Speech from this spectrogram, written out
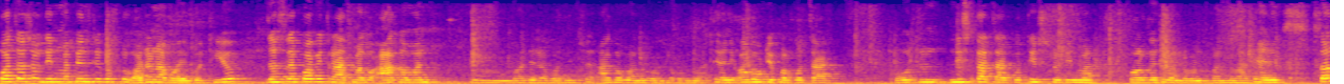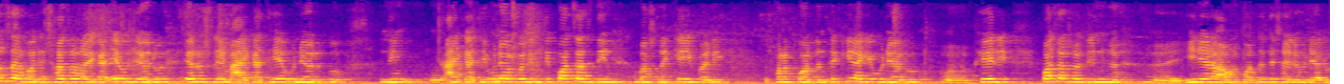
पचासौँ दिनमा पेन्टिकोस्टको घटना भएको थियो जसलाई पवित्र आत्माको आगमन भनेर भनिन्छ आगमन भनेर भन्नुभएको थियो अनि अगौटे फलको चाड हो जुन निस्तार चाडको तेस्रो दिनमा पर्दथ्यो भनेर भन्- भन्नुभएको थियो अनि संसारभरि छर रहेका यहुदीहरू एरुसलेम आएका थिए उनीहरूको निम् आएका थिए। उनीहरूको निम्ति पचास दिन बस्न केही पनि फरक पर्दैन थियो। किनकि उनीहरू फेरि पचासौँ दिन हिँडेर आउनु पर्थ्यो त्यसैले उनीहरू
